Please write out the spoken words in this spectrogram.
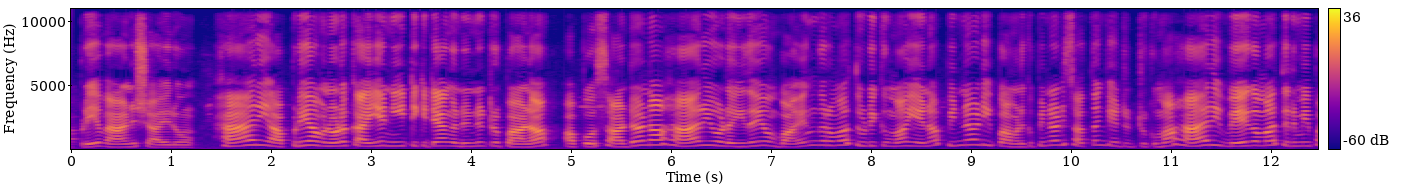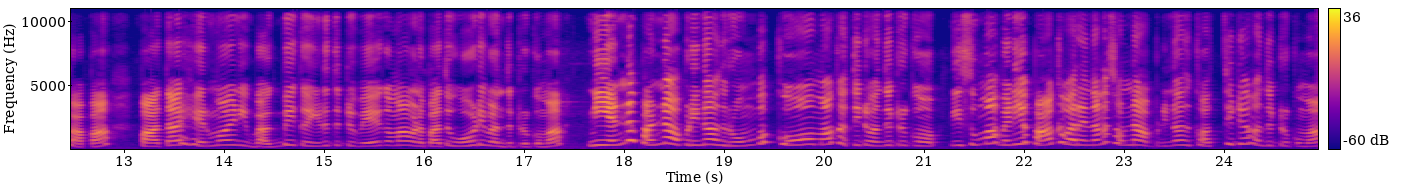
அப்படியே வேனிஷ் ஆயிரும். ஹாரி அப்படியே அவனோட கையை நீட்டிக்கிட்டே அங்கே நின்றுட்டு இருப்பானா அப்போது சடனாக ஹாரியோட இதயம் பயங்கரமாக துடிக்குமா? ஏன்னா பின்னாடி இப்போ அவனுக்கு பின்னாடி சத்தம் கேட்டுட்ருக்குமா ஹாரி வேகமாக திரும்பி பார்ப்பான். பார்த்தா ஹெர்மாயினி பக்பீக்கை இழுத்துட்டு வேகமாக அவனை பார்த்து ஓடி வந்துட்டு இருக்குமா? நீ என்ன பண்ண அப்படின்னா அது ரொம்ப கோவமாக கத்திட்டு வந்துட்டு இருக்கும் நீ சும்மா வெளியே பார்க்க வரேன் தானே சொன்ன அப்படின்னா அது கத்திட்டே வந்துட்டு இருக்குமா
